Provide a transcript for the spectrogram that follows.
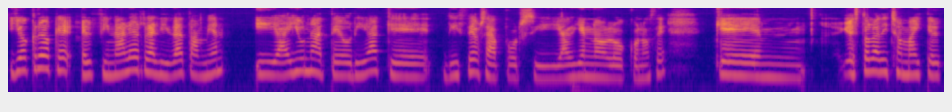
yo creo que el final es realidad también y hay una teoría que dice, o sea, por si alguien no lo conoce, que mm, esto lo ha dicho Michael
